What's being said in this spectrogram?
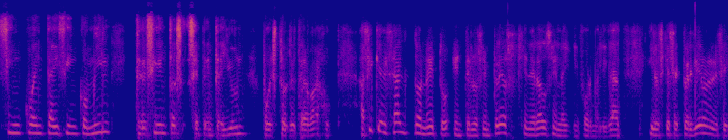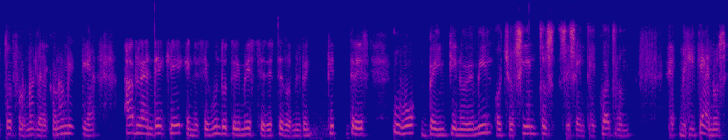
55.371 puestos de trabajo. Así que el saldo neto entre los empleos generados en la informalidad y los que se perdieron en el sector formal de la economía hablan de que en el segundo trimestre de este 2023 hubo 29.864 eh, mexicanos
